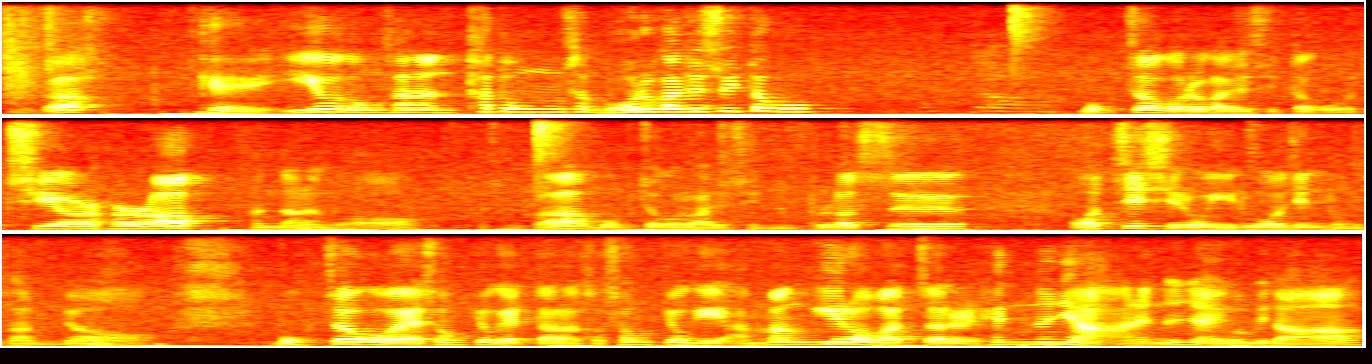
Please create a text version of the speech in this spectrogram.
됐습니까? 오케이. 이어 동사는 타동사, 뭐를 가질 수 있다고? 목적 어를 가질 수 있다고. cheer her up 한다는 거. 됐습니까? 목적어를 가질 수 있는 플러스 어찌시로 이루어진 동사며 목적어의 성격에 따라서 성격이 안만 길어봤자를 했느냐 안 했느냐 이겁니다.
